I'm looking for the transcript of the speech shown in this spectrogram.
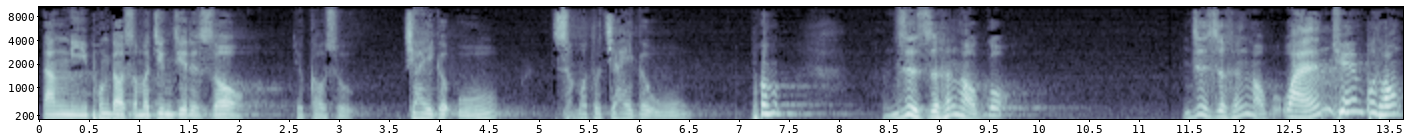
当你碰到什么境界的时候，就告诉加一个无，什么都加一个无，哼日子很好过。日子很好过，完全不同。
